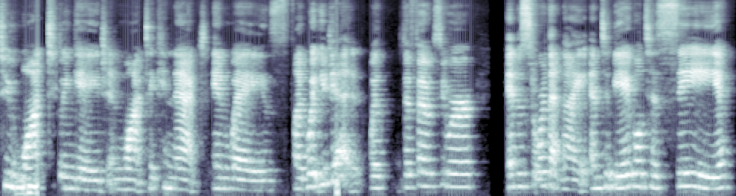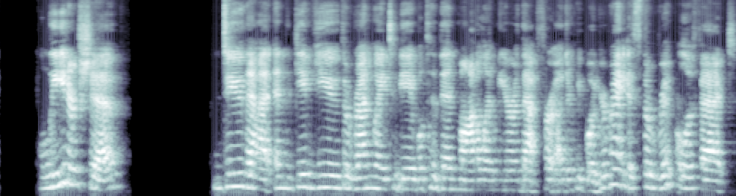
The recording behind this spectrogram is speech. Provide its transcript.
to Mhm. want to engage and want to connect in ways like what you did with the folks who were in the store that night and to be able to see leadership do that and give you the runway to be able to then model and mirror that for other people. You're right. It's the ripple effect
